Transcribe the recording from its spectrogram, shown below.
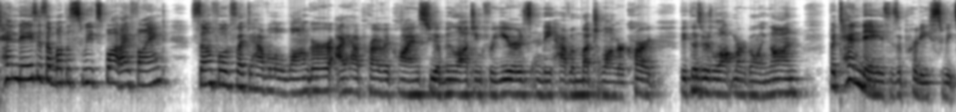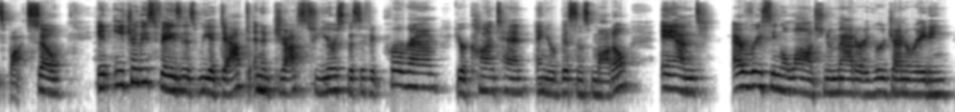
10 days is about the sweet spot I find. Some folks like to have a little longer. I have private clients who have been launching for years and they have a much longer cart because there's a lot more going on. But 10 days is a pretty sweet spot. So In each of these phases, we adapt and adjust to your specific program, your content, and your business model. And every single launch, no matter if you're generating,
